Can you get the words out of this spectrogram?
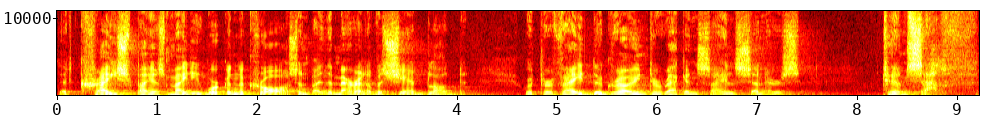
that Christ, by his mighty work on the cross and by the merit of his shed blood, would provide the ground to reconcile sinners to himself.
